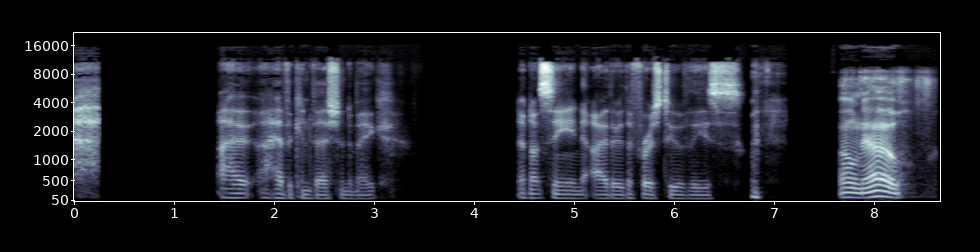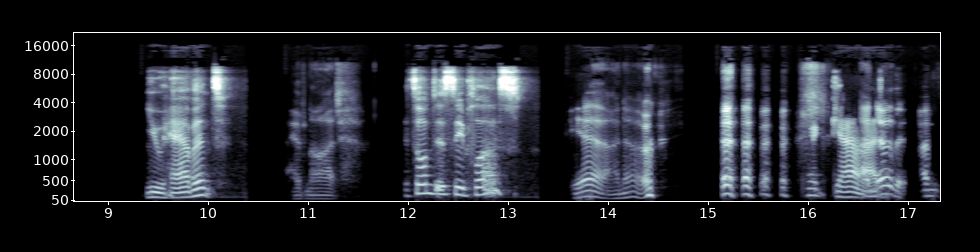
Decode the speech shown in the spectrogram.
I I have a confession to make. I've not seen either of the first two of these. Oh no. You haven't? I have not. It's on Disney Plus. Yeah, I know. My God. I know that I'm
